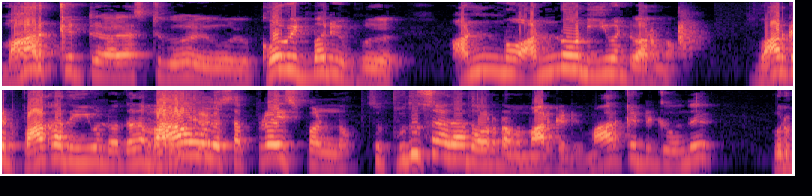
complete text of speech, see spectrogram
மார்க்கெட் கோவிட் மாதிரி அன்னோ அன்னோன் ஈவெண்ட் வரணும். மார்க்கெட் பார்க்காத ஈவெண்ட் வந்தால் ஒன்று சர்ப்ரைஸ் பண்ணோம் ஸோ புதுசாக ஏதாவது வரணும் நம்ம மார்க்கெட்டுக்கு மார்க்கெட்டுக்கு வந்து ஒரு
